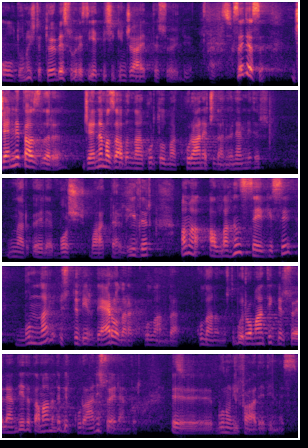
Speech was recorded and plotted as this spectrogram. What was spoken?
olduğunu işte Tövbe suresi 72. ayette söylüyor. Kısacası cennet azları, cehennem azabından kurtulmak Kur'an açıdan önemlidir. Bunlar öyle boş vaatler değildir. Ama Allah'ın sevgisi bunlar üstü bir değer olarak kullandı, kullanılmıştı. Bu romantik bir söylem değil de tamamen de bir Kur'ani söylemdir. Ee, bunun ifade edilmesi.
